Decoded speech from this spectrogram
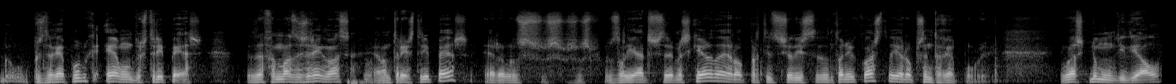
o Presidente da República é um dos tripés da famosa geringonça. Eram três tripés, eram os, os, os aliados de extrema-esquerda, era o Partido Socialista de António Costa e era o Presidente da República. Eu acho que no mundo ideal,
